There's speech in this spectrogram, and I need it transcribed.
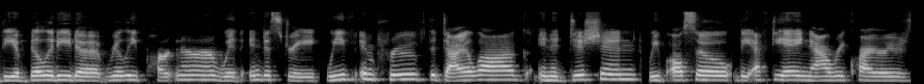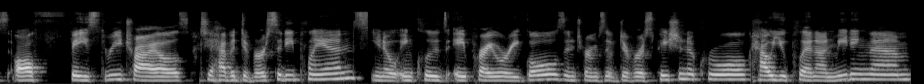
the ability to really partner with industry, we've improved the dialogue. In addition, we've also, the FDA now requires all phase three trials to have a diversity plan, you know, includes a priori goals in terms of diverse patient accrual, how you plan on meeting them.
